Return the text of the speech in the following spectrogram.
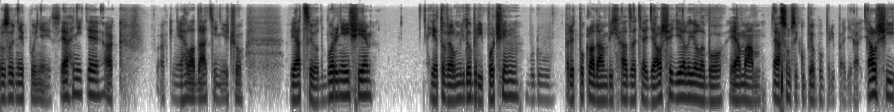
rozhodne po nej siahnite, ak, ak nehľadáte niečo viacej odbornejšie. je to veľmi dobrý počin, budú predpokladám vychádzať aj ďalšie diely, lebo ja mám, ja som si kúpil po prípade aj ďalší,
